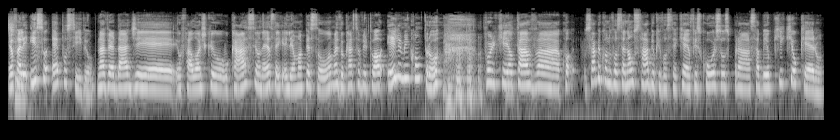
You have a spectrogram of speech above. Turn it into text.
Eu Sim. falei, isso é possível. Na verdade, é, eu falo, acho que o, o, Cássio, né? Sei que ele é uma pessoa, mas o Cássio virtual, ele me encontrou. porque eu tava. Sabe quando você não sabe o que você quer? Eu fiz cursos para saber o que, que eu quero,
